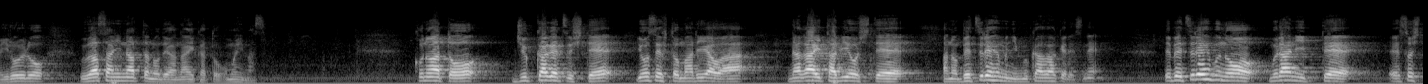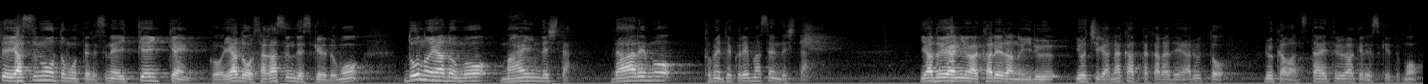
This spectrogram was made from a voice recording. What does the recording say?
いろいろ噂になったのではないかと思います。この後10ヶ月してヨセフとマリアは長い旅をしてあのベツレヘムに向かうわけですね。でベツレヘムの村に行ってそして休もうと思ってですね一軒一軒こう宿を探すんですけれどもどの宿も満員でした。誰も泊めてくれませんでした。宿屋には彼らのいる余地がなかったからであるとルカは伝えているわけですけれども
